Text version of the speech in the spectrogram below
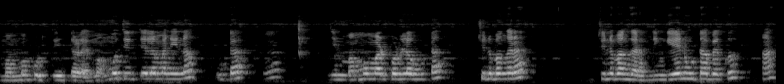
ಮಮ್ಮ ಕೊಟ್ಟು ತಿಂತಾಳೆ. ಮಮ್ಮು ತಿಂತಿಲ್ಲಮ್ಮ ನೀನು ಊಟ? ಹ್ಞೂ ನಿನ್ನ ಮಮ್ಮು ಮಾಡ್ಕೊಡ್ಲ ಊಟ? ಚಿನ್ನ ಬಂಗಾರ ಚಿನ್ನ ಬಂಗಾರ ನಿಂಗೇನು ಊಟ ಬೇಕು? ಹಾಂ?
